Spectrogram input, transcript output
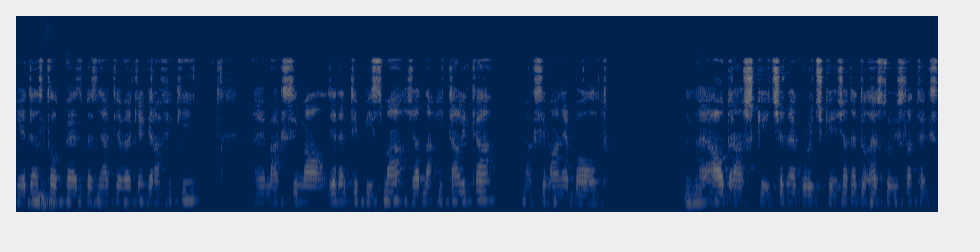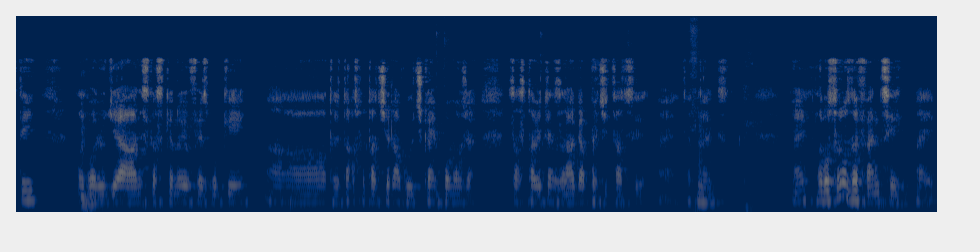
jeden stĺpec bez nejakej veľkej grafiky, hej, maximál, jeden typ písma, žiadna italika, maximálne bold. Mm-hmm. A odrážky, čierne guličky, žiadne dlhé súvislé texty lebo ľudia dneska skenujú Facebooky, a, takže tá, aspoň tá čierna gulička im pomôže zastaviť ten zrak a prečítať si hej, ten hm. text. Hmm. Hej, lebo sú rôzne fancy. Hej.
